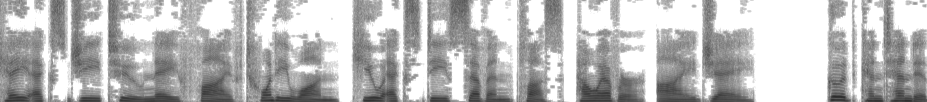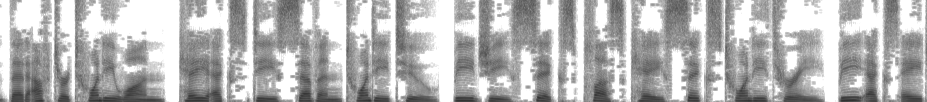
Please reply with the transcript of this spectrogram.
KXG2 NA 521, QXD7+, however, I.J. Good contended that after 21, KXD 722, BG6 plus K623, BXH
